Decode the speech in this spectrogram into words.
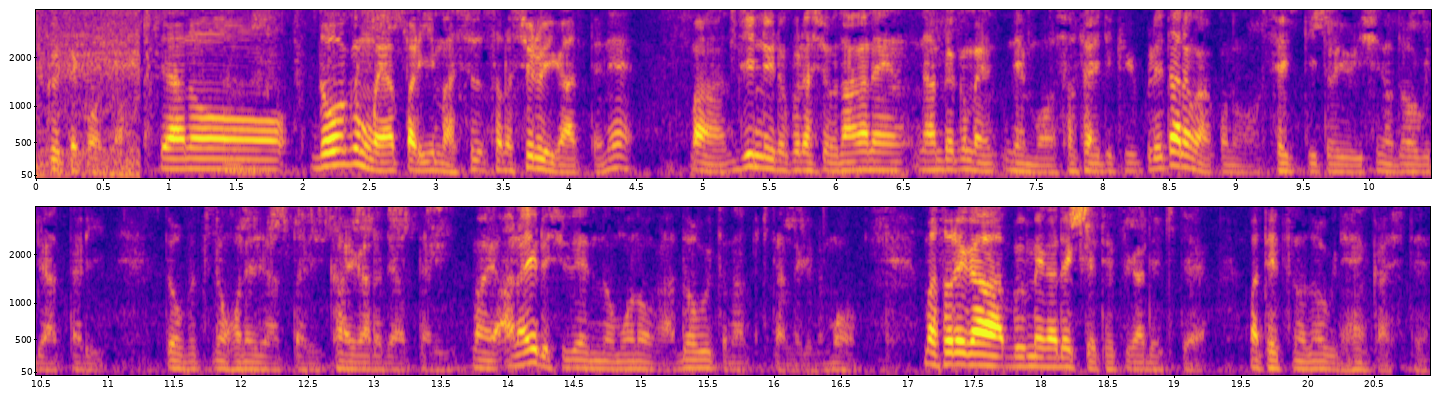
作っていこうと。であのー道具もやっぱり今その種類があってね。まあ人類の暮らしを長年何百年も支えてきてくれたのがこの石器という石の道具であったり動物の骨であったり貝殻であったり、まあ、あらゆる自然のものが道具となってきたんだけども、まあ、それが文明ができて鉄ができて、まあ、鉄の道具に変化して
